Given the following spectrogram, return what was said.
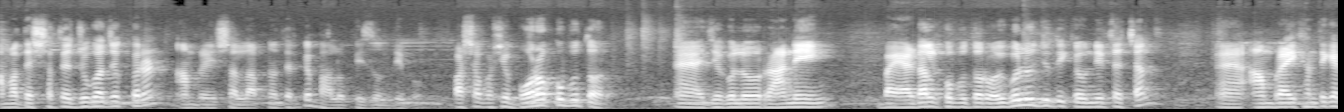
আমাদের সাথে যোগাযোগ করেন আমরা ইনশাল্লাহ আপনাদেরকে ভালো পিজন দিব। পাশাপাশি বড় কবুতর আহ, যেগুলো রানিং বা অ্যাডাল কবুতর ওইগুলো যদি কেউ নিতে চান আমরা এখান থেকে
